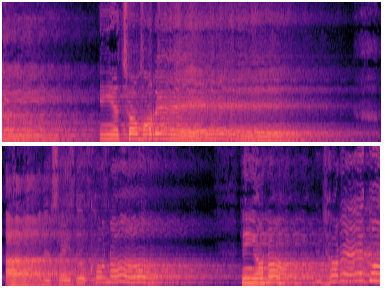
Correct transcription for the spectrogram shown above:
দিয়েছ মরে, আর সেই দুঃখ ন ইয়ন ঝরে গো।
